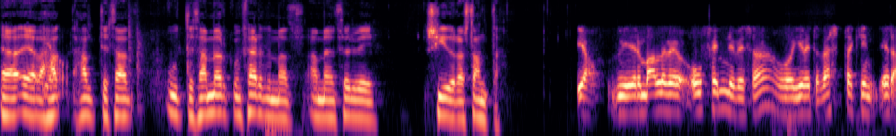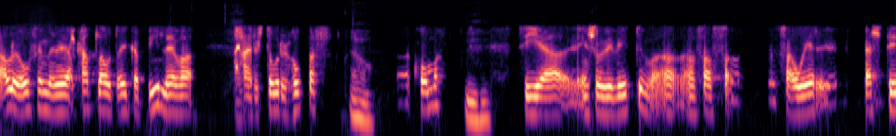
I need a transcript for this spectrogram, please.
eða, eða haldi það úti það mörgum ferðum að, að menn þurfi síður að standa? Já, við erum alveg ófeimni við það og ég veit að verktakinn er alveg ófeimni við að kalla át auka bíl ef það eru stórir hópar Já. að koma mm -hmm. því að eins og við vitum að það, þá er belti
